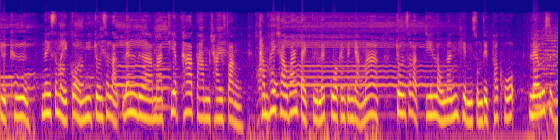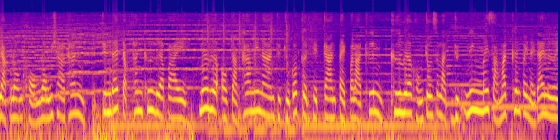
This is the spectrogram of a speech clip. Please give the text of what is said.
จืดคือ ในสมัยก่อนมีโจรสลัดแล่นเรือมาเทียบท่าตามชายฝั่งทำให้ชาวบ้านแตกตื่นและกลัวกันเป็นอย่างมาก โจรสลัดจีนเหล่านั้นเห็นสมเด็จพระโคแล้วรู้สึกอยากลองของลองวิชาท่าน จึงได้จับท่านขึ้นเรือไป เมื่อเรือออกจากท่าไม่นานจู่ๆก็เกิดเหตุการณ์แปลกประหลาดขึ้น คือเรือของโจรสลัดหยุดนิ่งไม่สามารถเคลื่อนไปไหนได้เลย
